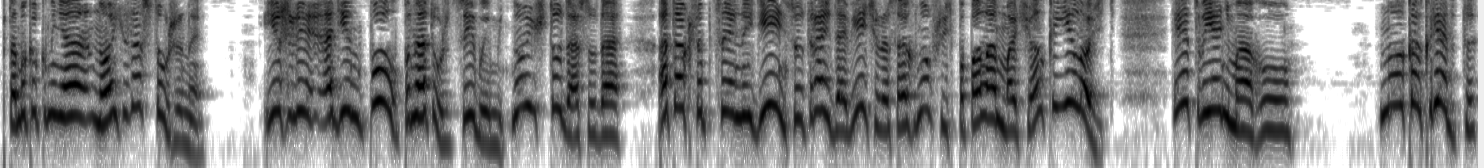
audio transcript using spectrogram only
потому как у меня ноги застужены. Ежели один пол понатужится и вымыть, ну и туда-сюда, а так, чтоб цельный день с утра и до вечера, согнувшись пополам мочалкой елозить, этого я не могу. Ну, а как ряда-то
